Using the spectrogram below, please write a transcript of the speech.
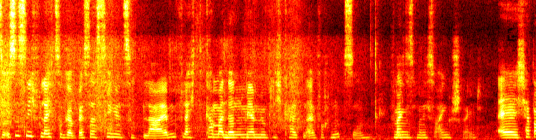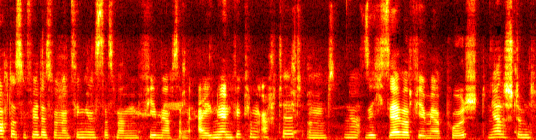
So ist es nicht vielleicht sogar besser, Single zu bleiben? Vielleicht kann man dann mehr Möglichkeiten einfach nutzen. Man ist man nicht so eingeschränkt. Äh, ich habe auch das Gefühl, dass wenn man Single ist, dass man viel mehr auf seine eigene Entwicklung achtet und Ja. sich selber viel mehr pusht. Ja, das stimmt.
